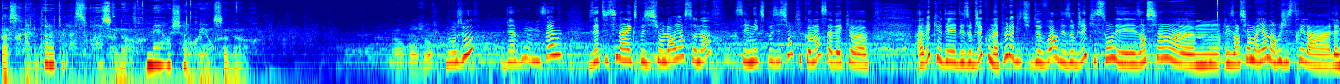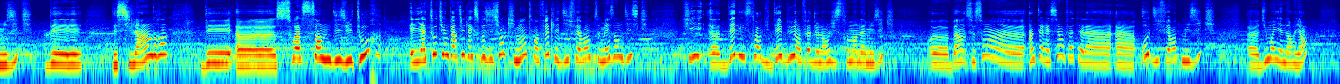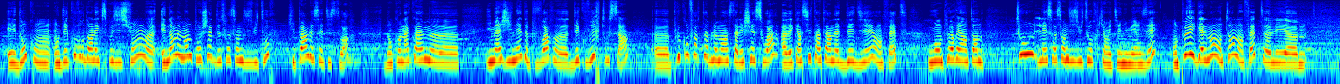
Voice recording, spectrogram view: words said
Passerelle sonore, Orient sonore. Alors, bonjour. Bonjour, bienvenue au MUSEM. Vous êtes ici dans l'exposition L'Orient sonore. C'est une exposition qui commence avec euh, avec des, objets qu'on a peu l'habitude de voir, des objets qui sont les anciens, euh, les anciens moyens d'enregistrer la, musique, des, cylindres, des 78 euh, tours. Et il y a toute une partie de l'exposition qui montre en fait les différentes maisons de disques qui, euh, dès l'histoire du début en fait de l'enregistrement de la musique, ben, se sont intéressés en fait aux différentes musiques du Moyen-Orient. Et donc on, découvre dans l'exposition euh, énormément de pochettes de 78 tours qui parlent de cette histoire. Donc on a quand même euh, imaginé de pouvoir euh, découvrir tout ça plus confortablement installé chez soi avec un site internet dédié en fait où on peut réentendre tous les 78 tours qui ont été numérisés. On peut également entendre en fait les,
